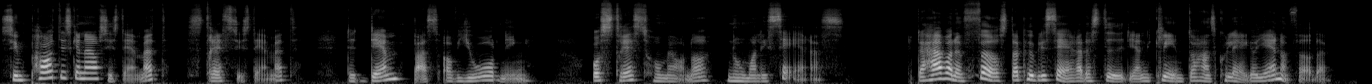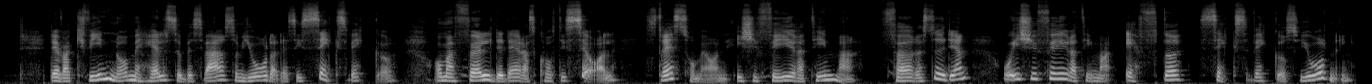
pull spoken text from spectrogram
Sympatiska nervsystemet, stresssystemet, det dämpas av jordning och stresshormoner normaliseras. Det här var den första publicerade studien Klint och hans kollegor genomförde. Det var kvinnor med hälsobesvär som jordades i sex veckor och man följde deras kortisol, stresshormon, i 24 timmar före studien och i 24 timmar efter sex veckors jordning.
